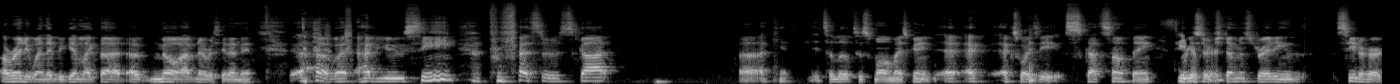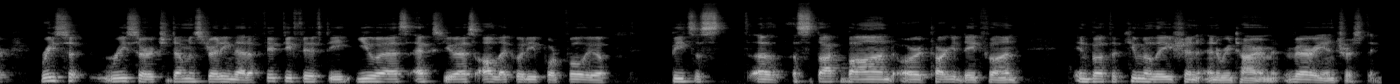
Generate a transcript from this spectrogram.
already when they begin like that? Uh, no, I've never seen any. but have you seen Professor Scott? Uh, I can't. It's a little too small on my screen. X Y Z Scott something research demonstrating Cederburg research, research demonstrating that a 50-50 U.S. ex-U.S. all equity portfolio beats a, a, a stock bond or target date fund in both accumulation and retirement. Very interesting.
